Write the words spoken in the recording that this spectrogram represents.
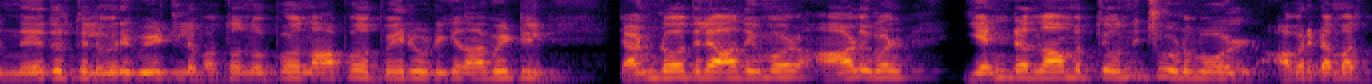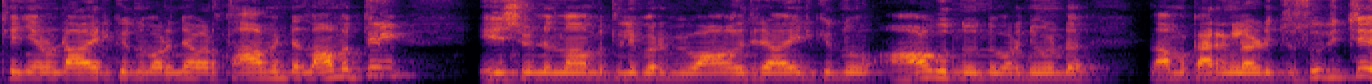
നേതൃത്വത്തിൽ ഒരു വീട്ടിൽ പത്തോ മുപ്പതോ നാൽപ്പതോ പേര് കുടിക്കുന്ന ആ വീട്ടിൽ രണ്ടോ അതിലധികമോ ആളുകൾ എന്റെ നാമത്തെ ഒന്നിച്ചു കൂടുമ്പോൾ അവരുടെ മധ്യ ഞാൻ ഉണ്ടായിരിക്കുന്നു പറഞ്ഞ കർത്താവിന്റെ നാമത്തിൽ യേശുവിന്റെ നാമത്തിൽ ഇവർ വിവാഹിതരായിരിക്കുന്നു ആകുന്നു എന്ന് പറഞ്ഞുകൊണ്ട് നാം കരങ്ങളടിച്ച് സ്തുതിച്ച്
